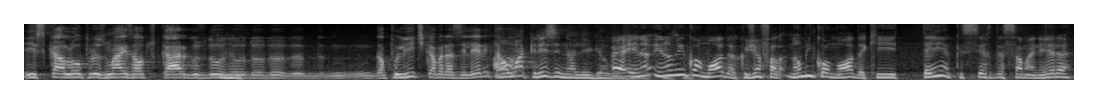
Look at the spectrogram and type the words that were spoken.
escalou para os mais altos cargos do, uhum. do, do, da política brasileira. Então... Há uma crise na Liga. É, e, não, e não me incomoda, o que o Jean fala, não me incomoda que tenha que ser dessa maneira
